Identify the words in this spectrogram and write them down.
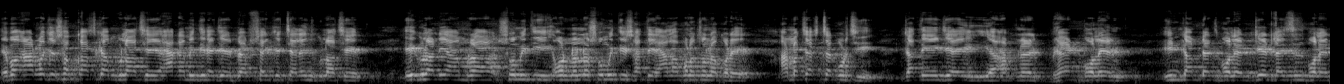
এবং আরও যে সব কাজ কামগুলো আছে, আগামী দিনে যে ব্যবসায়িক যে চ্যালেঞ্জগুলো আছে, এগুলো নিয়ে আমরা সমিতি, অন্যান্য সমিতির সাথে আলাপ আলোচনা করে আমরা চেষ্টা করছি, যাতে এই যে আপনার ভ্যাট বলেন ইনকাম ট্যাক্স বলেন ট্রেড লাইসেন্স বলেন,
